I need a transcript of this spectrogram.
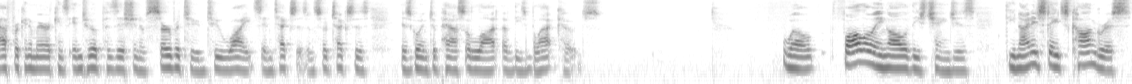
African Americans into a position of servitude to whites in Texas. And so Texas is going to pass a lot of these black codes. Well, following all of these changes, the United States Congress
